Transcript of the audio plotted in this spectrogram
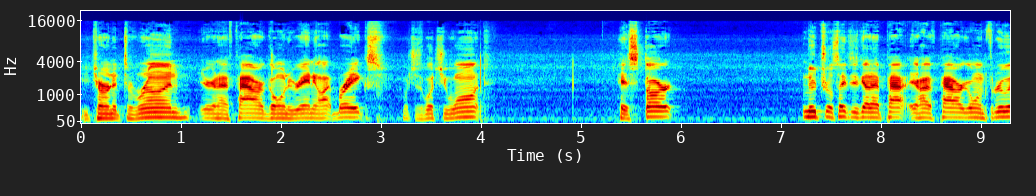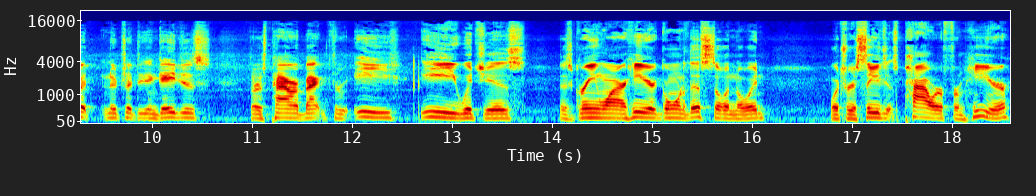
You turn it to run, you're going to have power going to your anti-lock brakes, which is what you want. Hit start. Neutral safety's got to have, power, have power going through it. Neutral safety engages. There's power back through E. E, which is this green wire here going to this solenoid, which receives its power from here,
